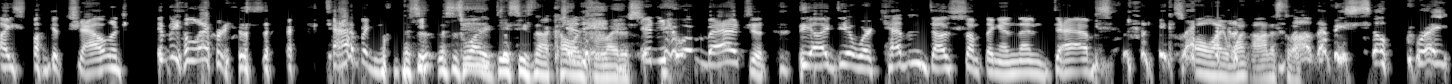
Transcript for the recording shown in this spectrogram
ice bucket challenge. It'd be hilarious. Tapping. This is, this is why DC's not calling can, for writers. Can you imagine the idea where Kevin does something and then dabs? That's all I want, honestly. Oh, that'd be so great.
